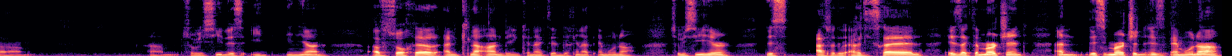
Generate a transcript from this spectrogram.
Um, um, so we see this inyan of Socher and Knaan being connected, Bechinat emuna. So we see here this aspect of Eretz Yisrael is like the merchant, and this merchant is emuna,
